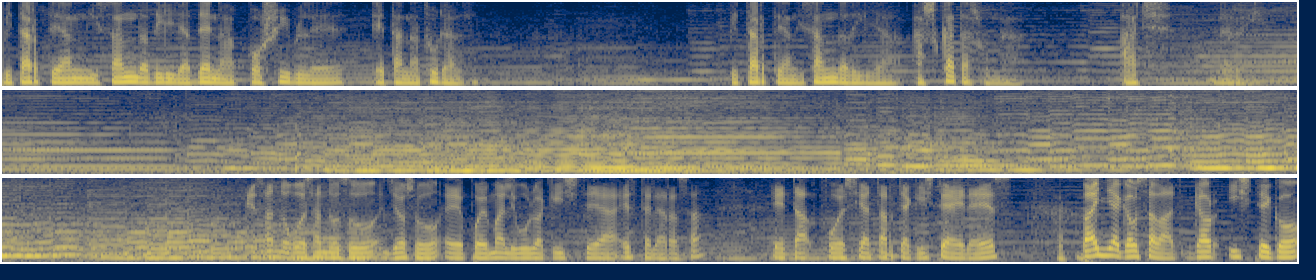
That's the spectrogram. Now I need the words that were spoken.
Bitartean izan dadila dena posible eta natural. Bitartean izan dadila askatasuna, ats berri. Dugu esan duzu, Josu, e, poema liburuak istea ez dela erraza, eta poesia tarteak istea ere ez, baina gauza bat, gaur isteko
